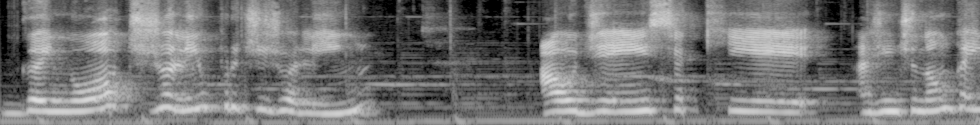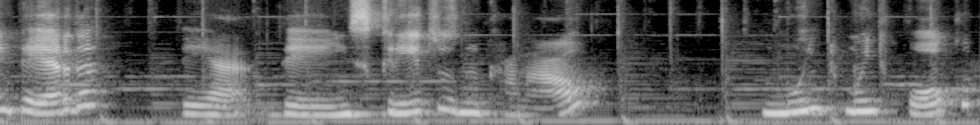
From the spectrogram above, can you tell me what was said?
ganhou tijolinho por tijolinho. A audiência que a gente não tem perda de, de inscritos no canal, muito, muito pouco,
